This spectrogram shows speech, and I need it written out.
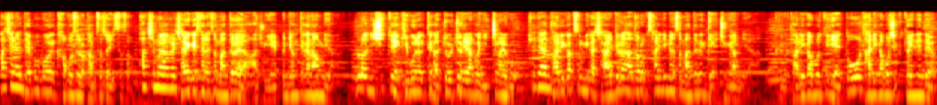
하체는 대부분 갑옷으로 감싸져 있어서 parts 모양을 잘 계산해서 만들어야 아주 예쁜 형태가 나옵니다. 물론 이 슈트의 기본 형태가 쫄쫄이란 건 잊지 말고 최대한 다리 각선미가 잘 드러나도록 살리면서 만드는 게 중요합니다. 그리고 다리 갑옷 뒤에 또 다리 갑옷이 붙어 있는데요.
